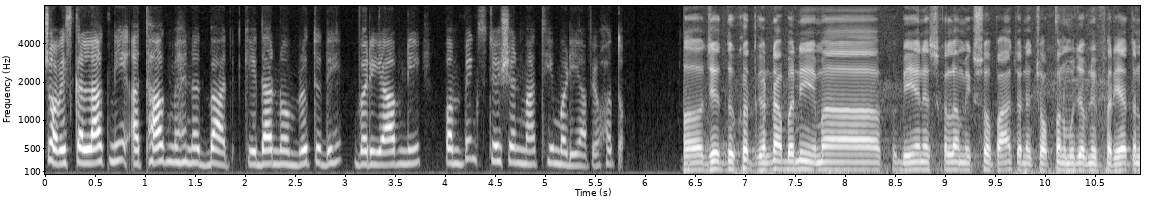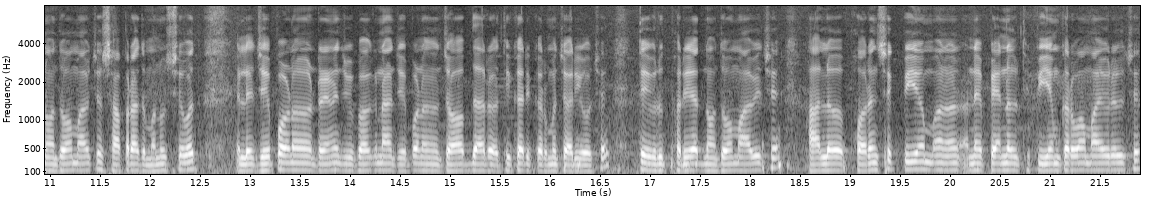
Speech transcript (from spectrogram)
ચોવીસ કલાકની અથાગ મહેનત બાદ કેદારનો મૃતદેહ વરિયાવની પમ્પિંગ સ્ટેશનમાંથી મળી આવ્યો હતો. જે દુઃખદ ઘટના બની એમાં બીએનએસ કલમ એકસો પાંચ અને ચોપન મુજબની ફરિયાદ નોંધવામાં આવી છે. સાપરાધ મનુષ્યવધ એટલે જે પણ ડ્રેનેજ વિભાગના જે પણ જવાબદાર અધિકારી કર્મચારીઓ છે, તે વિરુદ્ધ ફરિયાદ નોંધવામાં આવી છે. હાલ ફોરેન્સિક પીએમ અને પેનલથી પીએમ કરવામાં આવી રહ્યું છે.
